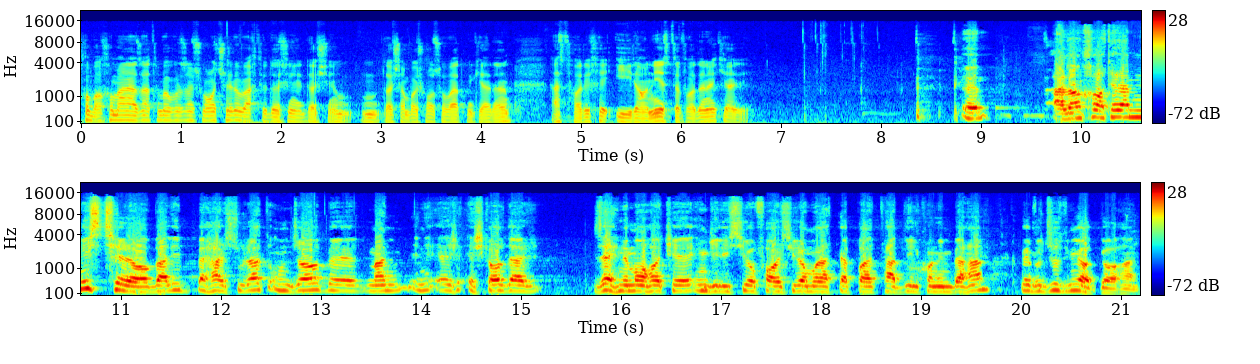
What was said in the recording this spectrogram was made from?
خب آخه من ازتون بپرسم شما چرا وقتی داشتین داشتین داشتن با شما صحبت میکردن از تاریخ ایرانی استفاده نکردی الان خاطرم نیست چرا ولی به هر صورت اونجا به من این اش- اشکال در ذهن ماها که انگلیسی و فارسی را مرتب باید تبدیل کنیم به هم به وجود میاد گاهن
